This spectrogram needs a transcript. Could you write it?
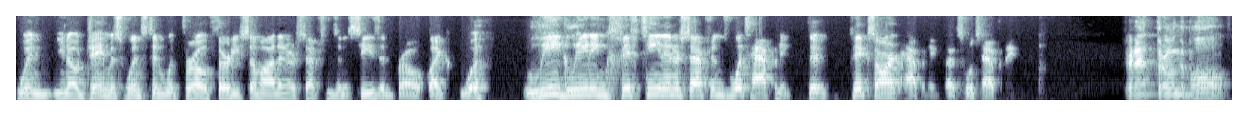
when you know Jameis Winston would throw thirty some odd interceptions in a season, bro? Like what league leading fifteen interceptions? What's happening? The picks aren't happening. That's what's happening. They're not throwing the ball.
